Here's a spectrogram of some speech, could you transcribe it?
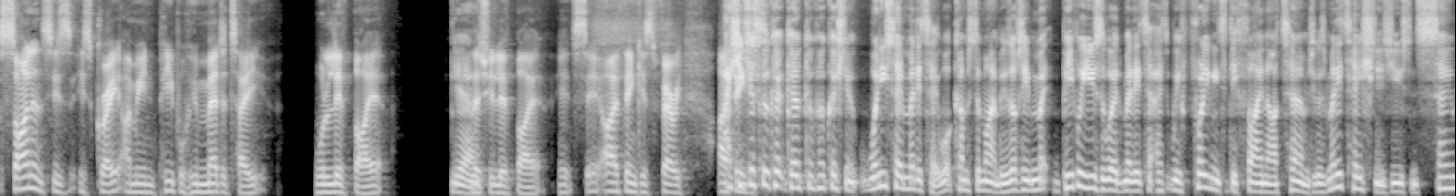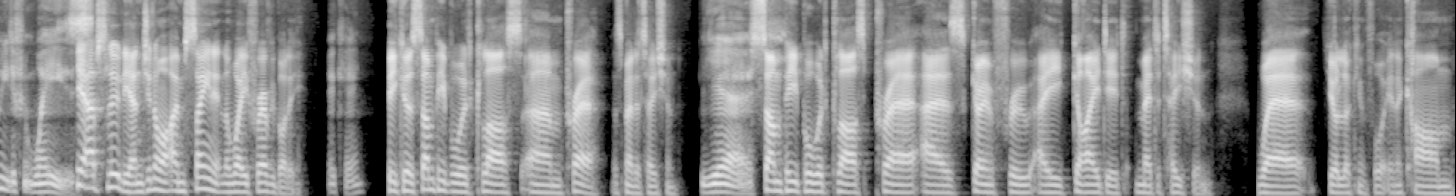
silence is is great. I mean, people who meditate will live by it. Yeah. Literally live by it. It's. It, I think it's very. I Actually, just a quick, quick, quick question. When you say meditate, what comes to mind? Because obviously, me- people use the word meditate. We probably need to define our terms because meditation is used in so many different ways. yeah, absolutely. And you know what? I'm saying it in a way for everybody Okay. because some people would class um, prayer as meditation. yeah Some people would class prayer as going through a guided meditation where you're looking for inner calm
